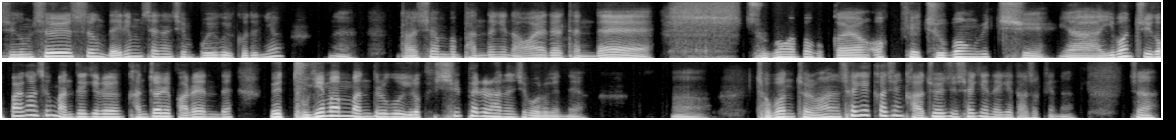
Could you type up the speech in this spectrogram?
지금 슬슬 내림세는 지금 보이고 있거든요. 네. 다시 한번 반등이 나와야 될 텐데 주봉 한번 볼까요? 오케이 주봉 위치 야 이번 주 이거 빨간색 만들기를 간절히 바랬는데 왜 두 개만 만들고 이렇게 실패를 하는지 모르겠네요. 어. 저번처럼 한 세 개까지는 가져야지 세 개, 네 개, 다섯 개는. 자,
